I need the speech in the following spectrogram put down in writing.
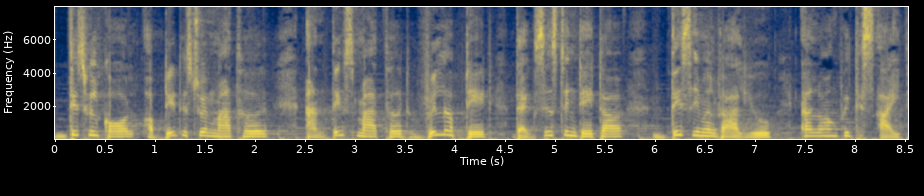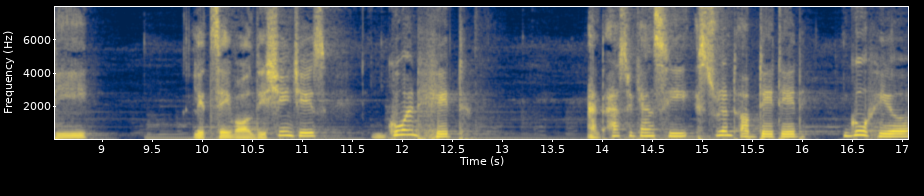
this will call update student method and this method will update the existing data this email value along with this ID let's save all these changes go and hit and as you can see student updated go here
